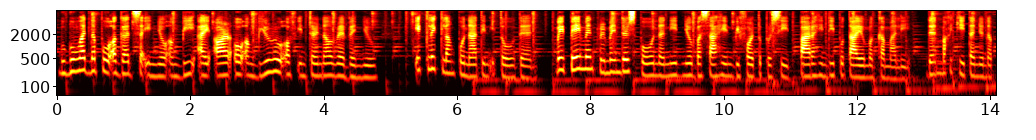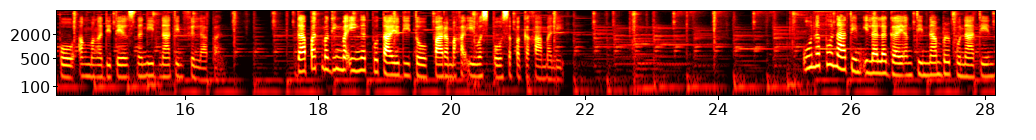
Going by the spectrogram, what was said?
Bubungad na po agad sa inyo ang BIR o ang Bureau of Internal Revenue. I-click lang po natin ito then. May payment reminders po na need nyo basahin before to proceed para hindi po tayo magkamali. Then makikita nyo na po ang mga details na need natin fill upan. Dapat maging maingat po tayo dito para makaiwas po sa pagkakamali. Una po natin ilalagay ang TIN number po natin.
